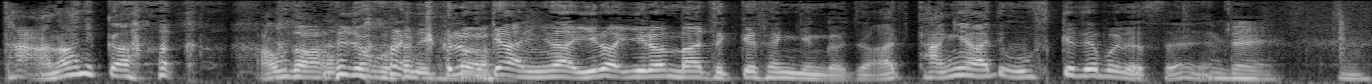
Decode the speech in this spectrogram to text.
다안 하니까 아무도 안 하려고 하니까 그런 게 아니라 이런 이런 말 듣게 생긴 거죠. 아주 당이 아주 우습게 돼 버렸어요. 네. 음.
